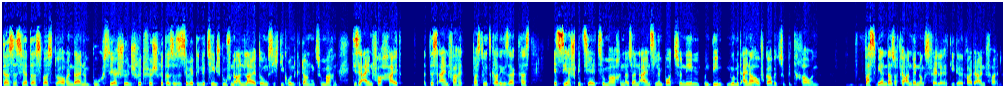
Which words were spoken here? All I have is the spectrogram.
das ist ja das, was du auch in deinem Buch sehr schön Schritt für Schritt, also es ist ja wirklich eine Zehn-Stufen-Anleitung, sich die Grundgedanken zu machen. Diese Einfachheit, das Einfache, was du jetzt gerade gesagt hast, es sehr speziell zu machen, also einen einzelnen Bot zu nehmen und dem nur mit einer Aufgabe zu betrauen. Was wären da so für Anwendungsfälle, die dir gerade einfallen?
